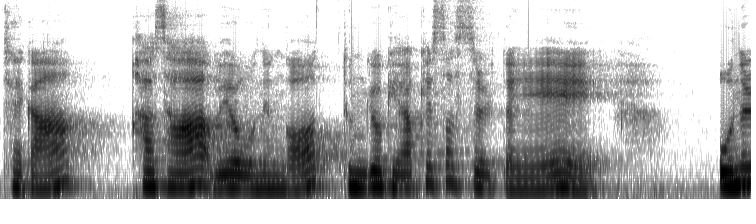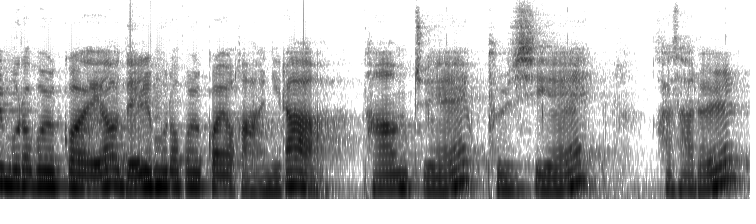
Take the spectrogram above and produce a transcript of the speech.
제가 가사 외워오는 것 등교 계약했었을 때 오늘 물어볼 거예요, 내일 물어볼 거예요가 아니라 다음 주에 불시에 가사를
